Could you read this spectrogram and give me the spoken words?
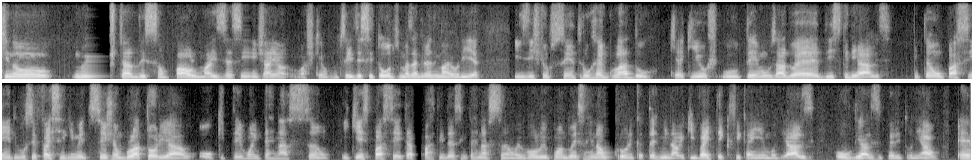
Aqui no, no estado de São Paulo, mas assim, já acho que não sei dizer se todos, mas a grande maioria, existe um centro regulador, que aqui o, o termo usado é disque diálise. Então, o paciente, você faz segmento, seja ambulatorial ou que teve uma internação e que esse paciente, a partir dessa internação, evoluiu com uma doença renal crônica terminal e que vai ter que ficar em hemodiálise ou diálise peritoneal, é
